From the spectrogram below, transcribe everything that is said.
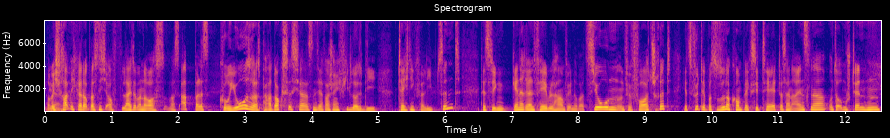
Aber ich frage mich gerade, ob das nicht auf, leitet man daraus was ab, weil das Kuriose, das Paradox ist ja, das sind ja wahrscheinlich viele Leute, die Technik verliebt sind, deswegen generell ein Fable haben für Innovationen und für Fortschritt. Jetzt führt der aber zu so einer Komplexität, dass ein Einzelner unter Umständen,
